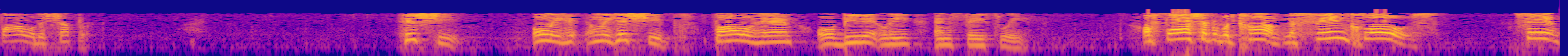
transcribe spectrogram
follow the shepherd. His sheep, only, only his sheep follow him obediently and faithfully. A false shepherd would come in the same clothes, same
